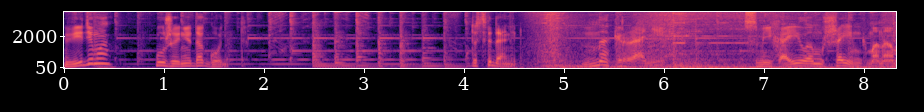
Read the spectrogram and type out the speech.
Видимо, уже не догонит. До свидания. На грани с Михаилом Шейнгманом.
